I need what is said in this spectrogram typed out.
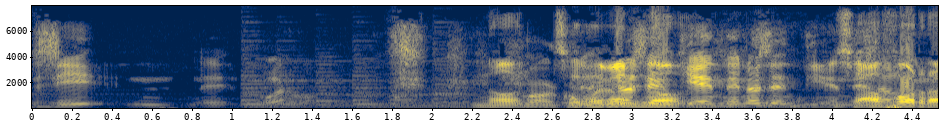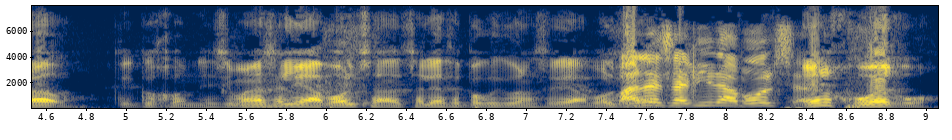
Sí, bueno, no, bueno, se deben, no se no. entiende, no se entiende. Se han ¿no? forrado. ¿Qué cojones? Si van a salir a bolsa, ha salido hace poco que iban a salir a bolsa. Van a salir a bolsa. El juego,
